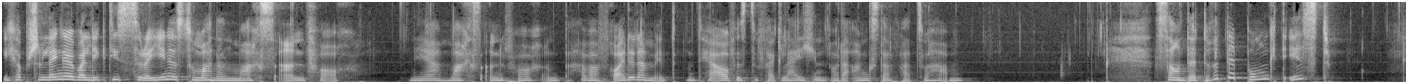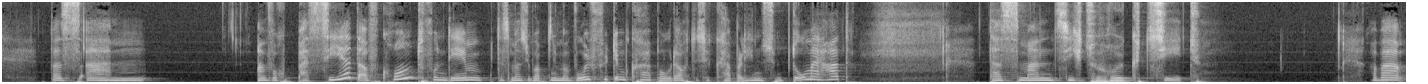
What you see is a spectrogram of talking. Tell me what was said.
ich habe schon länger überlegt, dieses oder jenes zu machen, dann mach's einfach. Ja, mach's einfach und habe Freude damit und hör auf, es zu vergleichen oder Angst davor zu haben. So, und der dritte Punkt ist, was ähm, einfach passiert aufgrund von dem, dass man sich überhaupt nicht mehr wohlfühlt im Körper oder auch diese körperlichen Symptome hat, dass man sich zurückzieht. Aber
